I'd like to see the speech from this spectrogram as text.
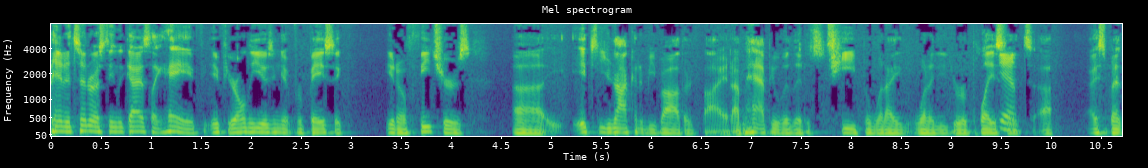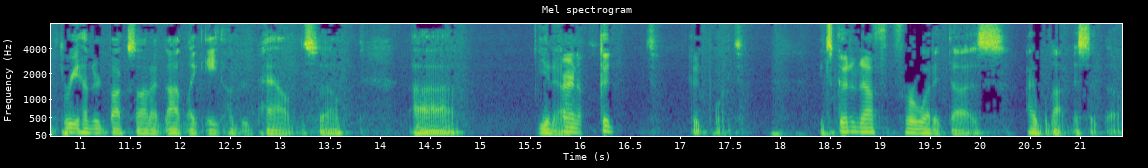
And it's interesting. The guy's like, "Hey, if, if you're only using it for basic you know features." uh, it's you're not going to be bothered by it. I'm happy with it. It's cheap, and when I when I need to replace yeah. it, uh, I spent 300 bucks on it, not like 800 pounds. So, uh, you know, good good point. It's good enough for what it does. I will not miss it though.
